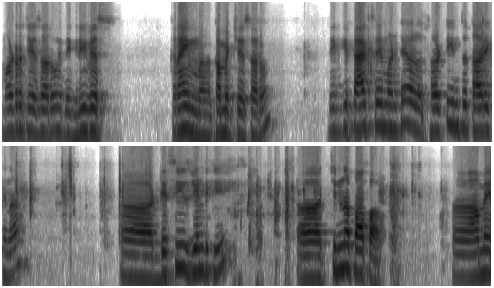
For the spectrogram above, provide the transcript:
మర్డర్ చేశారు. ఇది గ్రీవియస్ క్రైమ్ కమిట్ చేశారు. దీనికి ఫ్యాక్ట్స్ ఏమంటే వాళ్ళు థర్టీన్త్ తారీఖున uh, డిసీజ్ ఇంటికి uh, చిన్న పాప uh, ఆమె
